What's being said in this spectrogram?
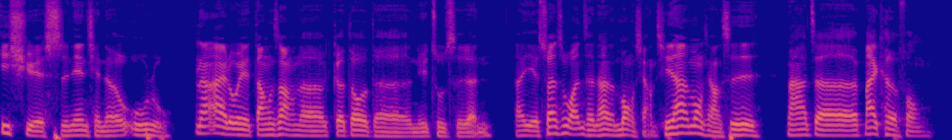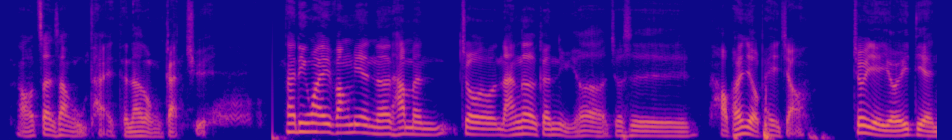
一雪十年前的侮辱，那艾罗也当上了格斗的女主持人，啊，也算是完成她的梦想。其实她的梦想是拿着麦克风，然后站上舞台的那种感觉。那另外一方面呢，他们就男二跟女二就是好朋友配角，就也有一点。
